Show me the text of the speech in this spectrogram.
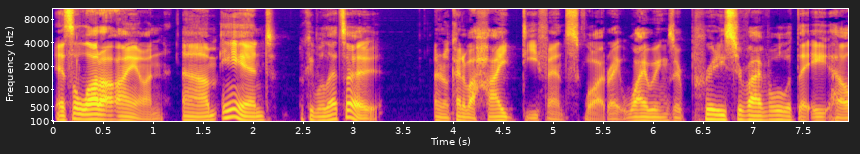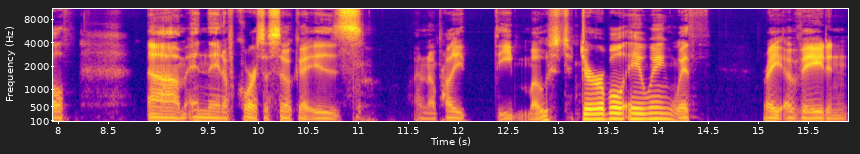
It's a lot of ion. Um, and okay, well, that's a I don't know, kind of a high defense squad, right? Y wings are pretty survivable with the eight health, um, and then of course Ahsoka is I don't know, probably the most durable A wing with right evade and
